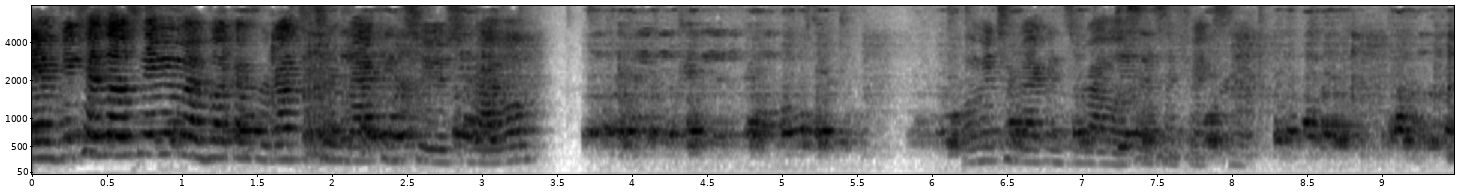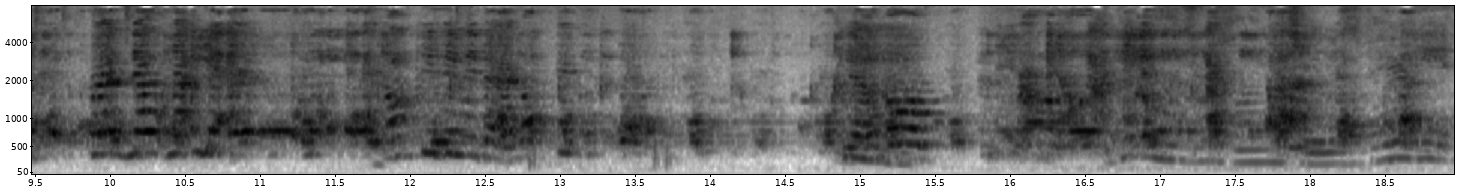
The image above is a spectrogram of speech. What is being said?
And because I was naming my book, I forgot to turn back into survival. Let me turn back into survival since I fixed it. But no, not yet. Don't keep me back. Yeah, um, It was parody,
